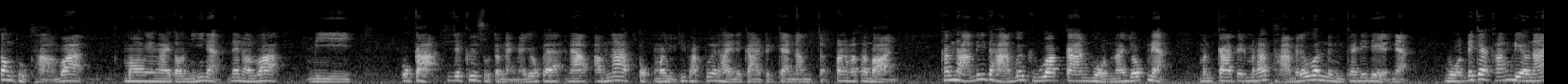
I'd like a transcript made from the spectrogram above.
ต้องถูกถามว่ามองยังไงตอนนี้เนี่ยแน่นอนว่ามีโอกาสที่จะขึ้นสู่ตำแหน่งนายกแล้วนะครับอำนาจตกมาอยู่ที่พรรคเพื่อไทยในการเป็นแกนนำจัดตั้งรัฐบาลคำถามที่ถามก็คือว่าการโหวตนายกเนี่ยมันกลายเป็นบรรทัดฐานไปแล้วว่าหนึ่งแคนดิเดตเนี่ยโหวตได้แค่ครั้งเดียวนะ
